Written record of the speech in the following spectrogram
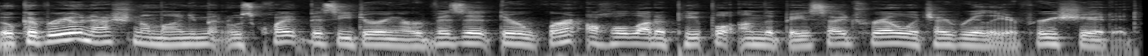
Though Cabrillo National Monument was quite busy during our visit, there weren't a whole lot of people on the Bayside Trail, which I really appreciated.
